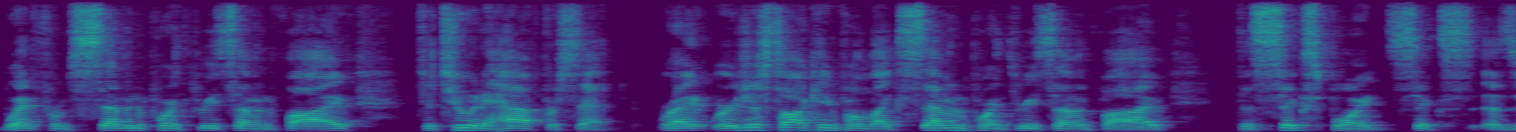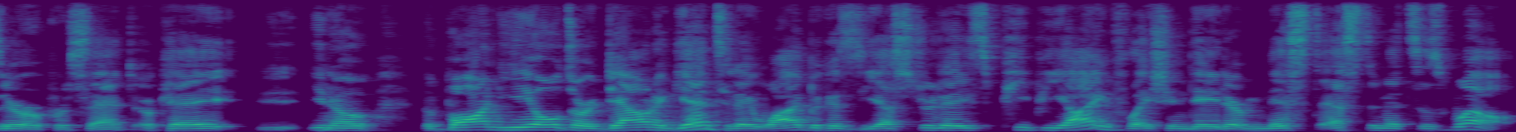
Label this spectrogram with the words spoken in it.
went from 7.375 to 2.5%, right? We're just talking from like 7.375 to 6.60%. Okay. You know, the bond yields are down again today. Why? Because yesterday's PPI inflation data missed estimates as well,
